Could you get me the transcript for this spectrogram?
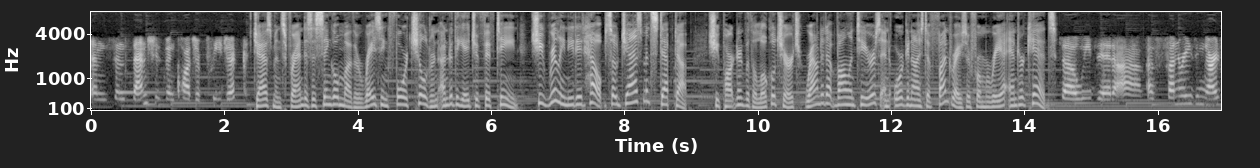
and since then she's been quadriplegic. Jasmine's friend is a single mother raising four children under the age of 15. She really needed help, so Jasmine stepped up. She partnered with a local church, rounded up volunteers, and organized a fundraiser for Maria and her kids. So we did um, a fundraising yard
